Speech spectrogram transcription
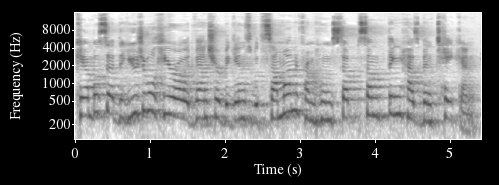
Campbell said the usual hero adventure begins with someone from whom something has been taken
